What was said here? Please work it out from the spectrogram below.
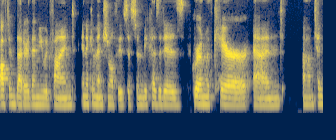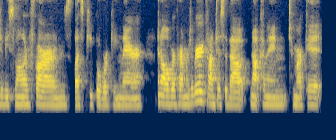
often better than you would find in a conventional food system because it is grown with care and um, tend to be smaller farms, less people working there. And all of our farmers are very conscious about not coming to market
